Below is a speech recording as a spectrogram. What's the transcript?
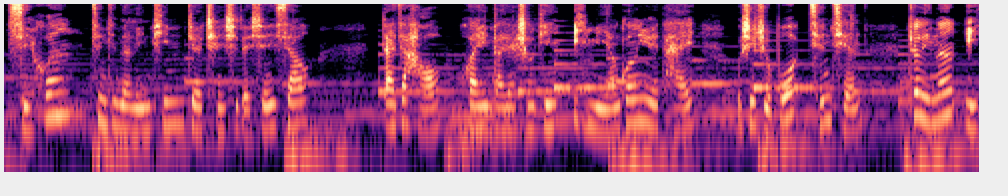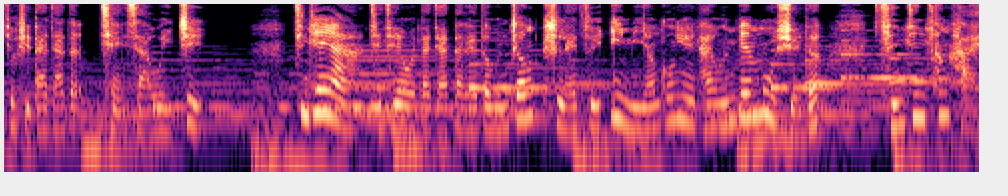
喜欢静静的聆听这城市的喧嚣。大家好，欢迎大家收听一米阳光音乐台，我是主播浅浅，这里呢依旧是大家的浅夏未至。今天呀，浅浅要为大家带来的文章是来自于一米阳光音乐台文编暮雪的《曾经沧海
